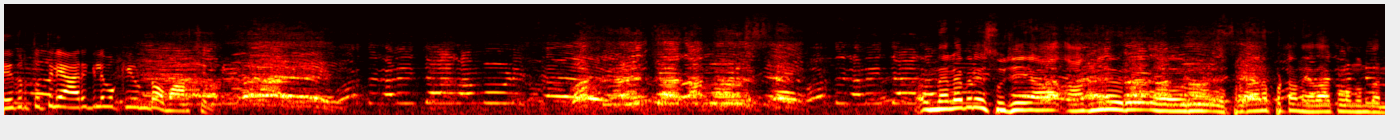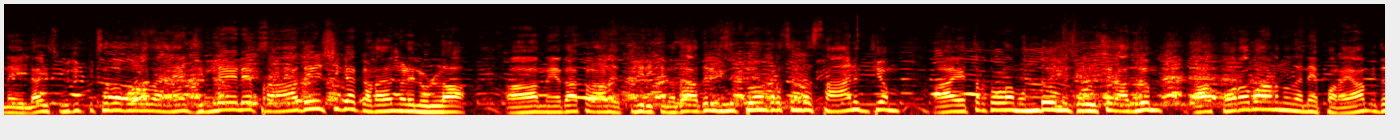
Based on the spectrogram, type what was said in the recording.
നേതൃത്വത്തിലെ ആരെങ്കിലും ഒക്കെ ഉണ്ടോ മാർച്ചിൽ? നിലവിലെ സുജയ അങ്ങനെ ഒരു ഒരു പ്രധാനപ്പെട്ട നേതാക്കളൊന്നും തന്നെ ഇല്ല ഈ സൂചിപ്പിച്ചതുപോലെ തന്നെ ജില്ലയിലെ പ്രാദേശിക ഘടകങ്ങളിലുള്ള ആ, നേതാക്കളാണ് എത്തിയിരിക്കുന്നത്. അതിൽ യൂത്ത് കോൺഗ്രസിന്റെ സാന്നിധ്യം എത്രത്തോളം ഉണ്ട് എന്ന് ചോദിച്ചാൽ അതിലും കുറവാണെന്ന് തന്നെ പറയാം. ഇത്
